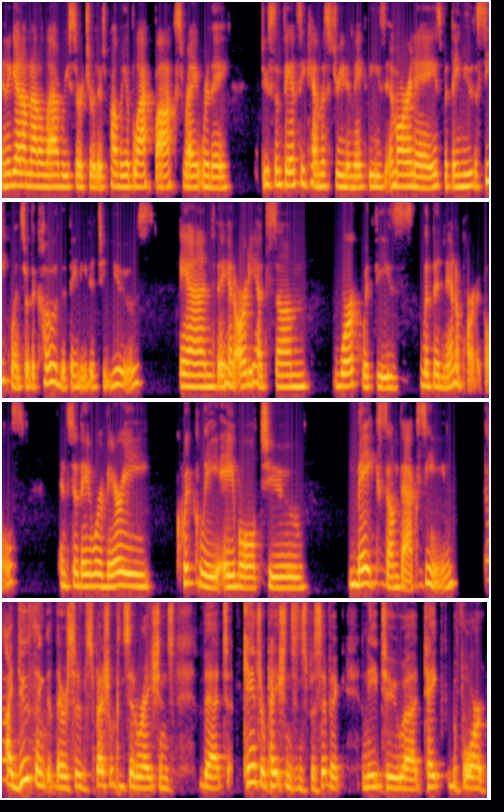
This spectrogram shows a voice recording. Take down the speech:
and again, I'm not a lab researcher, there's probably a black box, right, where they do some fancy chemistry to make these mRNAs, but they knew the sequence or the code that they needed to use. And they had already had some work with these lipid nanoparticles. And so they were very quickly able to make some vaccine. I do think that there are some special considerations that cancer patients in specific need to uh, take before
